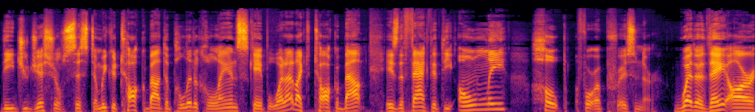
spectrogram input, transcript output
the judicial system. We could talk about the political landscape. But what I'd like to talk about is the fact that the only hope for a prisoner whether they are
